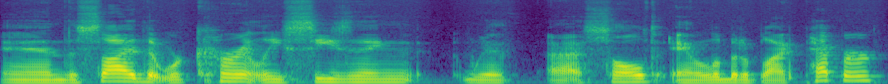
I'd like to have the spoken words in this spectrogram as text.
And the side that we're currently seasoning with uh, salt and a little bit of black pepper,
